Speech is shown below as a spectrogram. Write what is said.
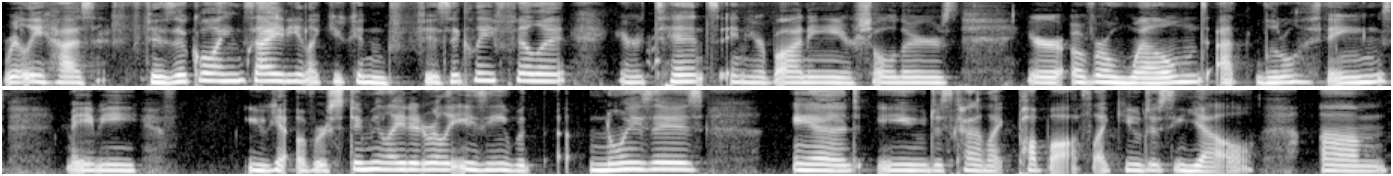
really has physical anxiety, like you can physically feel it, you're tense in your body, your shoulders, you're overwhelmed at little things, maybe you get overstimulated really easy with noises and you just kind of like pop off, like you just yell. Um,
